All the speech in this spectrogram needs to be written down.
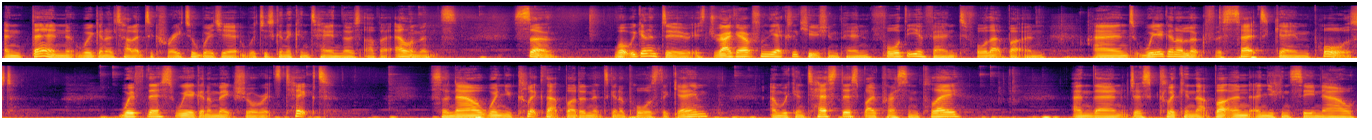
and then we're going to tell it to create a widget which is going to contain those other elements. So what we're going to do is drag out from the execution pin for the event for that button and we're going to look for set game paused. With this we are going to make sure it's ticked. So now when you click that button it's going to pause the game and we can test this by pressing play and then just clicking that button and you can see now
